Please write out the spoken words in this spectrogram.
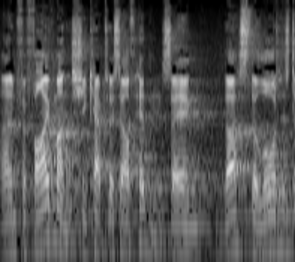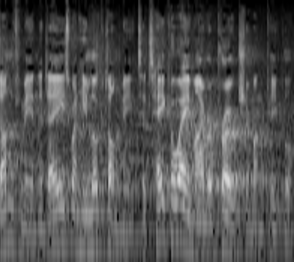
and for five months she kept herself hidden, saying, Thus the Lord has done for me in the days when he looked on me, to take away my reproach among people.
